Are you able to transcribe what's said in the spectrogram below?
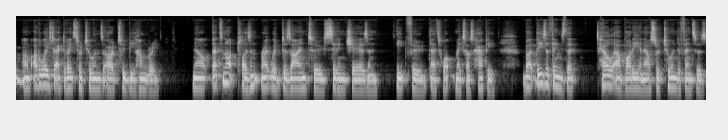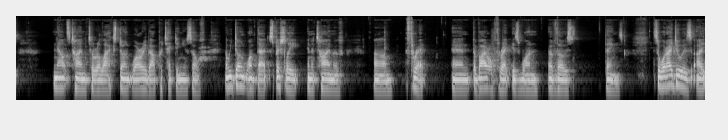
Mm-hmm. Um, other ways to activate sirtuins are to be hungry. Now, that's not pleasant, right? We're designed to sit in chairs and eat food. That's what makes us happy. But these are things that tell our body and our sirtuin defenses now it's time to relax. Don't worry about protecting yourself. And we don't want that, especially in a time of um, threat. And the viral threat is one of those things. So, what I do is I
